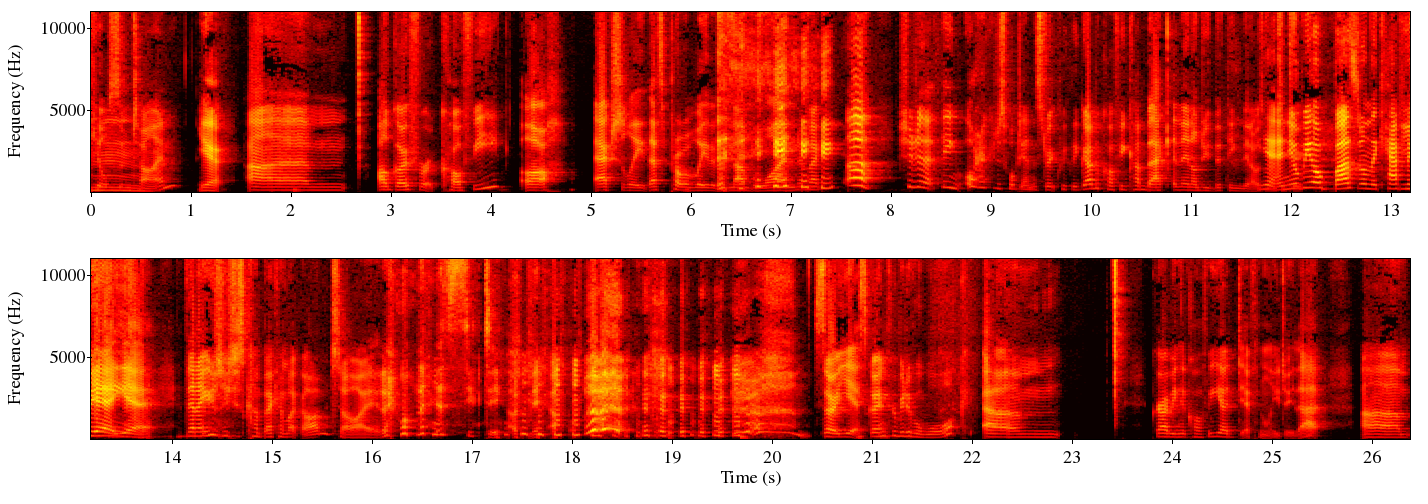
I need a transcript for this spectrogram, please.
kills some time. Yeah. Um, I'll go for a coffee. Oh, actually, that's probably the number one. I'm like, ah, should do that thing, or I could just walk down the street quickly, grab a coffee, come back, and then I'll do the thing that I was. Yeah, and you'll do. be all buzzed on the caffeine. Yeah, yeah. Then I usually just come back. I'm like, oh, I'm tired. I want to sit down now. so yes, going for a bit of a walk, um, grabbing a coffee. I definitely do that. Um,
